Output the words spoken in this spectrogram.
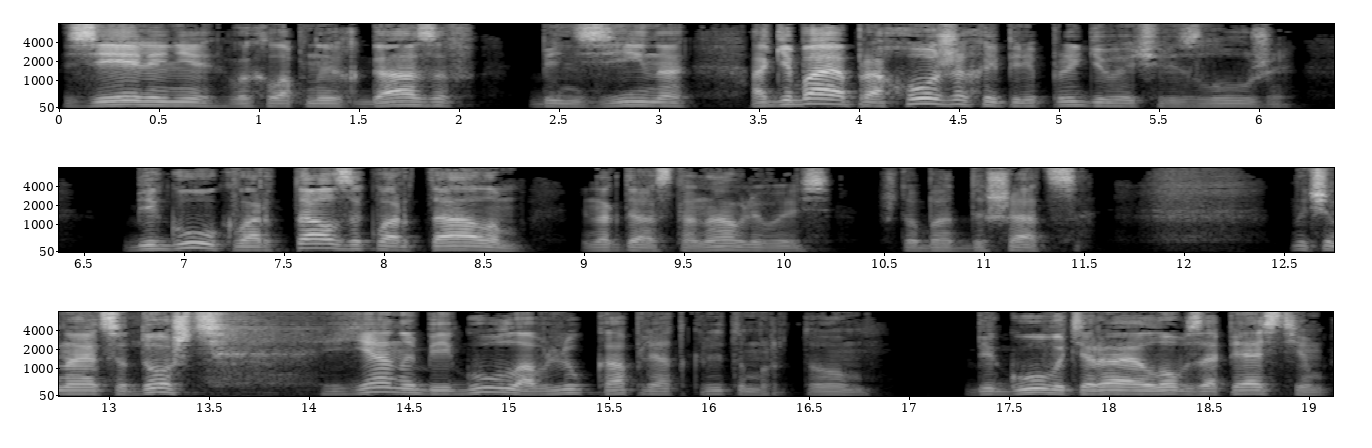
зелени, выхлопных газов, бензина, огибая прохожих и перепрыгивая через лужи. Бегу квартал за кварталом, иногда останавливаясь, чтобы отдышаться. Начинается дождь, я на бегу ловлю капли открытым ртом. Бегу, вытирая лоб запястьем,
